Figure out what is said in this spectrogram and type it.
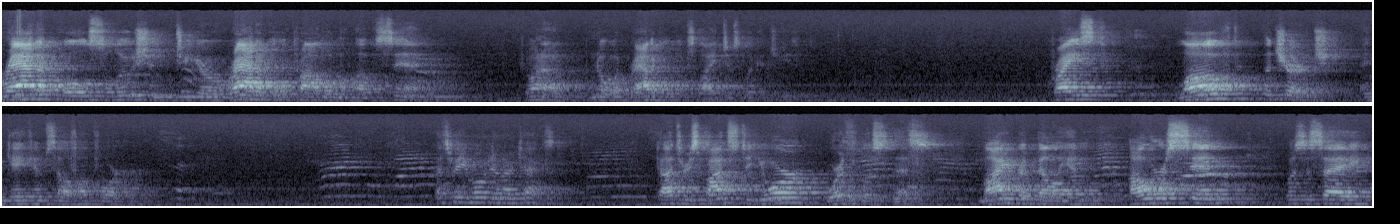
radical solution to your radical problem of sin. If you want to know what radical looks like, just look at Jesus. Christ loved the church and gave himself up for her. That's what he wrote in our text. God's response to your worthlessness, my rebellion, our sin, was to say,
